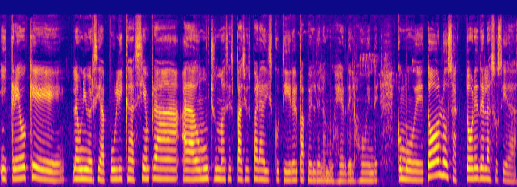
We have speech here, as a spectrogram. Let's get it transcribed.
y creo que la universidad pública siempre ha, ha, dado muchos más espacios para discutir el papel de la mujer, del joven, de, como de todos los actores de la sociedad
